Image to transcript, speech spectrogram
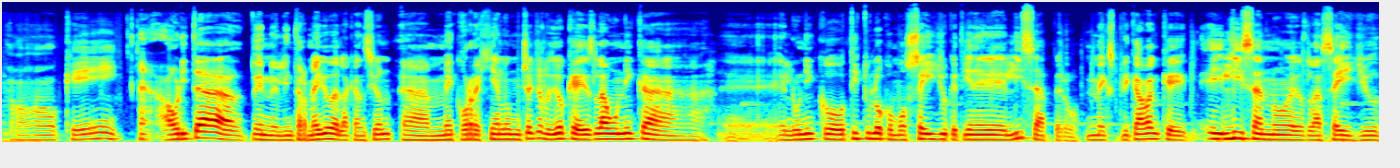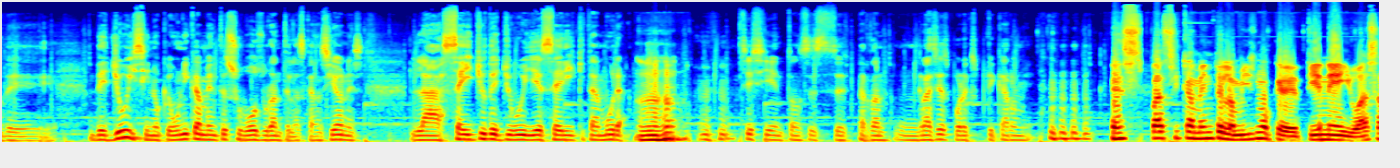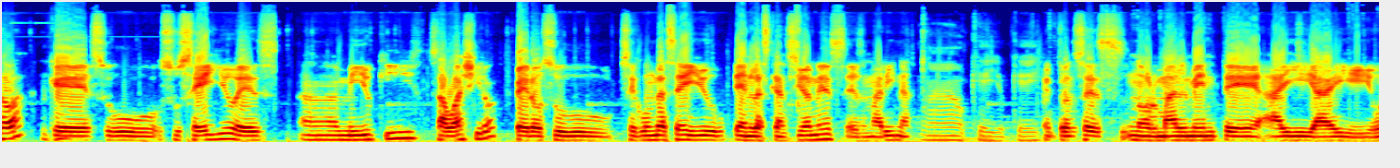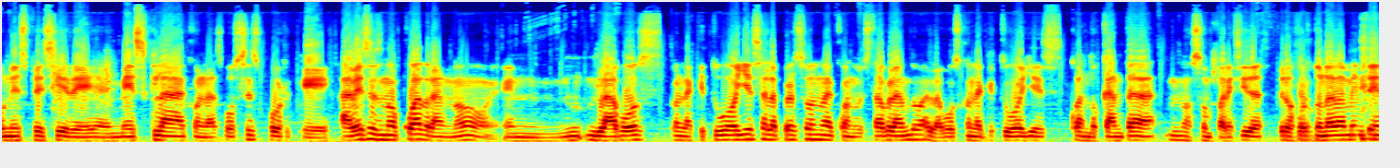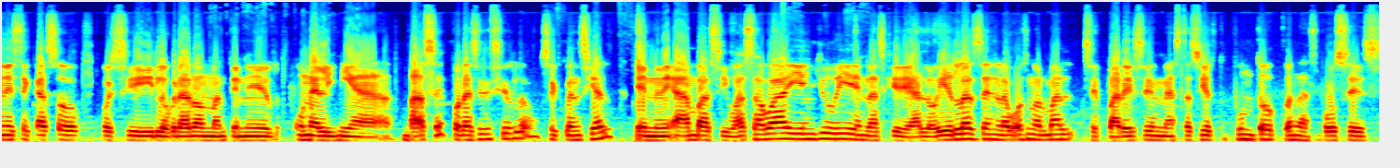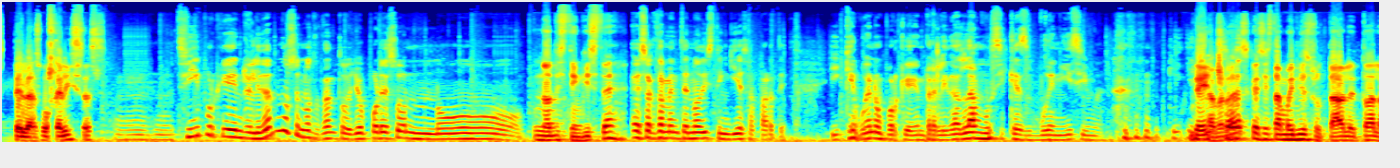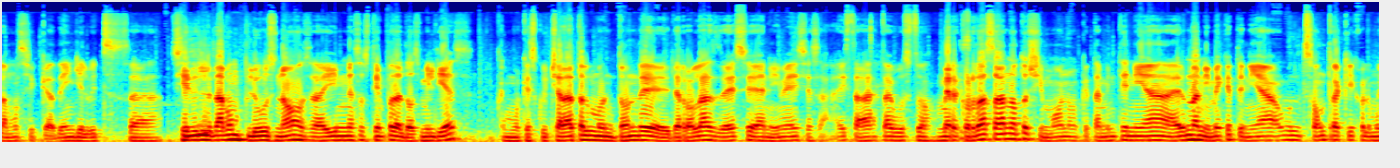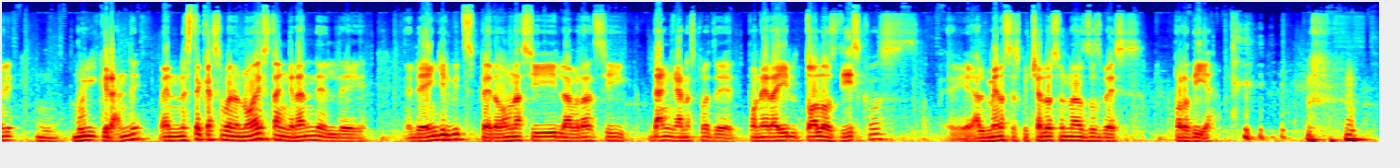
Ok. Ahorita en el intermedio de la canción ah, me corregían los muchachos, les digo que es la única, eh, el único título como Seiyu que tiene Lisa, pero me explicaban que Lisa no es la Seiyu de, de Yui, sino que únicamente su voz durante las canciones la Seiyu de Yui es Eri Kitamura. Sí, sí, entonces, eh, perdón, gracias por explicarme. es básicamente lo mismo que tiene Iwasawa, que su, su Seiyu es Miyuki Sawashiro, pero su segunda Seiyu en las canciones es Marina. Ah, ok, ok. Entonces, normalmente hay, hay una especie de mezcla con las voces porque a veces no cuadran, ¿no? En la voz con la que tú oyes a la persona cuando está hablando, a la voz con la que tú oyes cuando canta, no son parecidas. Pero afortunadamente en este caso, pues sí lograron mantener una línea base, por así decirlo secuencial en ambas Iwasawa y en Yui en las que al oírlas en la voz normal se parecen hasta cierto punto con las voces de las vocalistas. Sí, porque en realidad no se nota tanto. Yo por eso no. ¿No distinguiste? Exactamente, no distinguí esa parte. Y qué bueno, porque en realidad la música es buenísima. la verdad es que sí está muy disfrutable toda la música de Angel Beats. O sea, sí le daba un plus, ¿no? O sea, ahí en esos tiempos del 2010 como que escuchaba todo el montón de, rolas de ese anime y decías, ahí está, está a gusto. Me recordó a Noto Shimono, que también tenía, era un anime que tenía un soundtrack, híjole, muy, muy grande. En este caso, bueno, no es tan grande el de, de Angel Beats, pero aún así, la verdad, sí dan ganas pues de poner ahí todos los discos, eh, al menos escucharlos unas dos veces por día.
